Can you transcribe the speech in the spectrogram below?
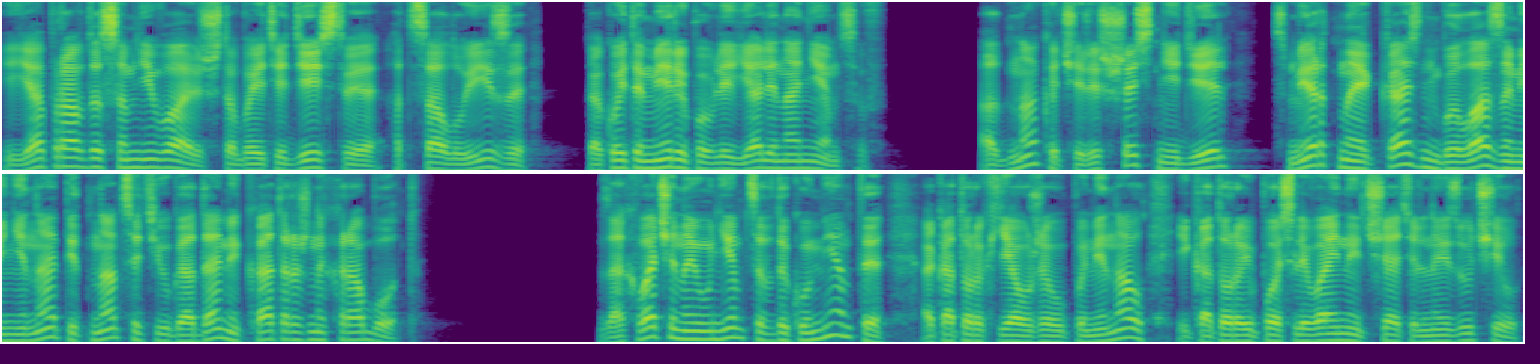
Я, правда, сомневаюсь, чтобы эти действия отца Луизы в какой-то мере повлияли на немцев. Однако через шесть недель смертная казнь была заменена 15 годами каторжных работ. Захваченные у немцев документы, о которых я уже упоминал и которые после войны тщательно изучил,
